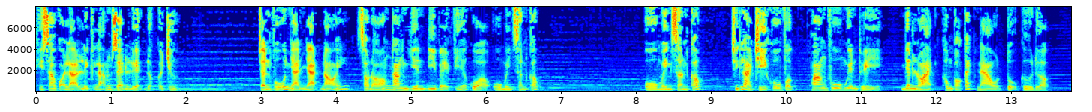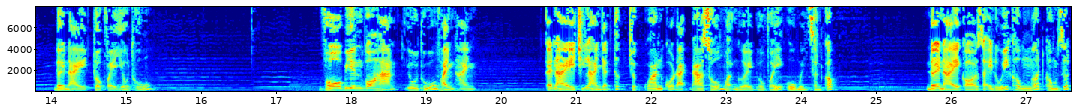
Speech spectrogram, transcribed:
thì sao gọi là lịch lãm rèn luyện được cơ chứ? Trần Vũ nhàn nhạt, nhạt nói, sau đó ngang nhiên đi về phía của U Minh Sơn Cốc. U Minh Sơn Cốc chính là chỉ khu vực hoang vu nguyên thủy, nhân loại không có cách nào tụ cư được. Nơi này thuộc về yêu thú. Vô biên vô hạn yêu thú hoành hành. Cái này chính là nhận thức trực quan của đại đa số mọi người đối với U Minh Sơn Cốc. Nơi này có dãy núi không ngớt không dứt,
